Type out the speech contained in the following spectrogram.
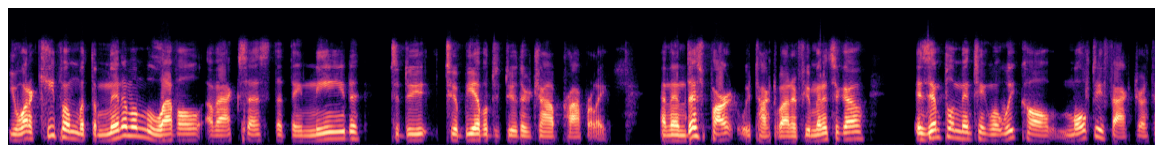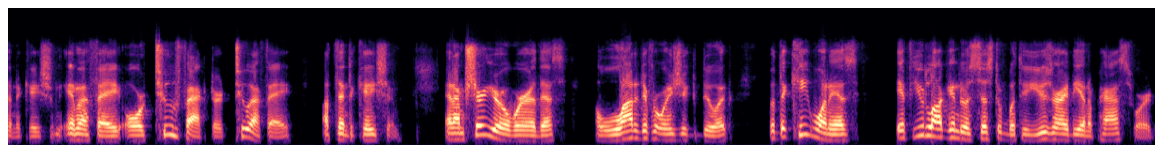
you want to keep them with the minimum level of access that they need to do to be able to do their job properly. And then this part we talked about a few minutes ago is implementing what we call multi-factor authentication, MFA, or two-factor, 2FA authentication. And I'm sure you're aware of this, a lot of different ways you can do it. But the key one is if you log into a system with a user ID and a password,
